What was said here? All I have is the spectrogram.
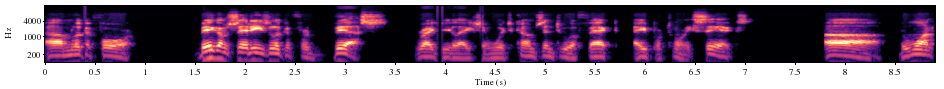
I'm looking for Bigham said he's looking for this regulation, which comes into effect April 26th. Uh, the one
